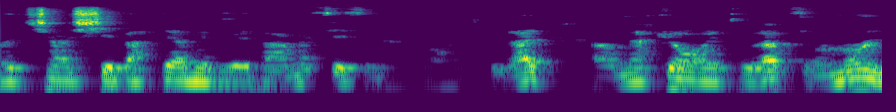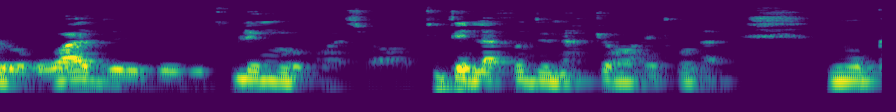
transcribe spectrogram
votre chien chié par terre mais vous n'avez pas ramassé, c'est Mercure rétrograde. Alors Mercure en rétrograde, c'est vraiment le roi de, tous les mots, quoi. tout est de la faute de Mercure en rétrograde. Donc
